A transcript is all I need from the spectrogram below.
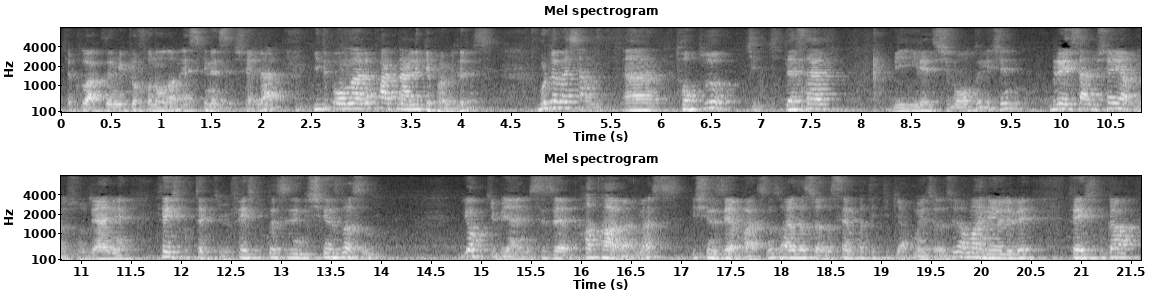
İşte kulaklığı mikrofonu olan eski nesil şeyler. Gidip onlarla partnerlik yapabiliriz. Burada mesela e, toplu kitlesel bir iletişim olduğu için bireysel bir şey yapmıyorsunuz. Yani Facebook'taki gibi. Facebook'ta sizin ilişkiniz nasıl? Yok gibi yani. Size hata vermez. İşinizi yaparsınız. Arada sırada sempatiklik yapmaya çalışır ama hani öyle bir Facebook'a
